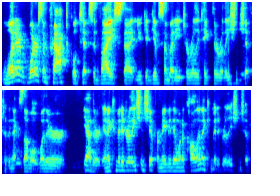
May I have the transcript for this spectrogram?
what are what are some practical tips advice that you could give somebody to really take their relationship to the next level whether yeah they're in a committed relationship or maybe they want to call in a committed relationship?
